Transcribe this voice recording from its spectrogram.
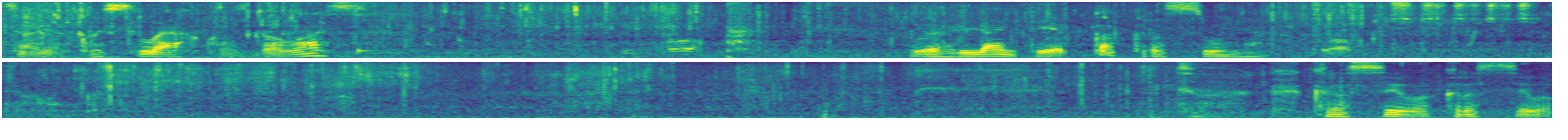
Це якось легко здалась. Оп. Ви гляньте, яка красуня. Оп. Чу-чу-чу-чу, тихонько. Так, красива, красива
